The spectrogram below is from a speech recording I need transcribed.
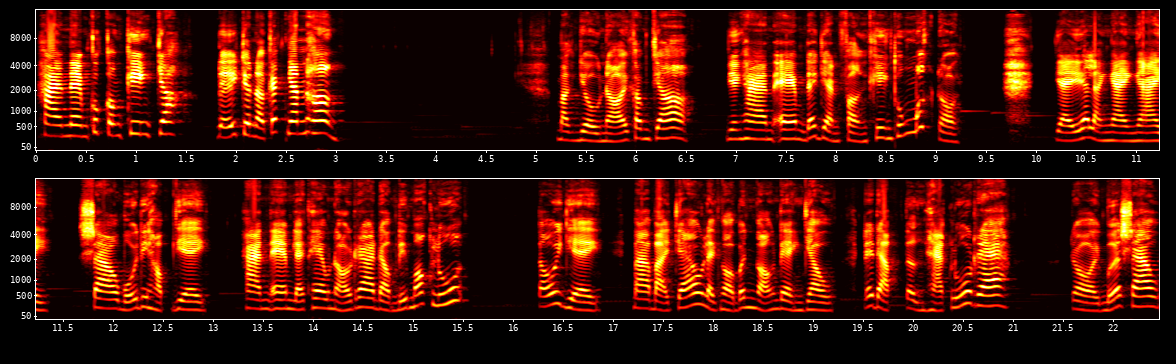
hai anh em có con kiên cho, để cho nội cắt nhanh hơn. Mặc dù nội không cho, nhưng hai anh em đã dành phần khiên thúng mất rồi. Vậy là ngày ngày, sau buổi đi học về, hai anh em lại theo nội ra đồng đi mót lúa. Tối về, ba bà cháu lại ngồi bên ngọn đèn dầu để đập từng hạt lúa ra. Rồi bữa sau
